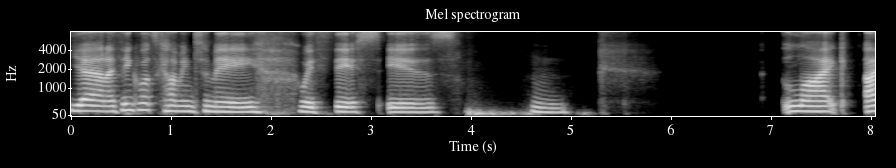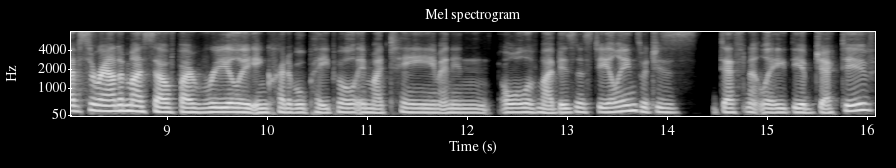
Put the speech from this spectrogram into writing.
Yeah. And I think what's coming to me with this is hmm, like I've surrounded myself by really incredible people in my team and in all of my business dealings, which is definitely the objective.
